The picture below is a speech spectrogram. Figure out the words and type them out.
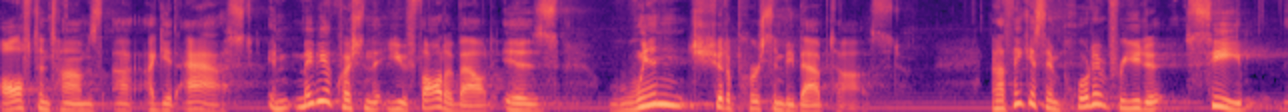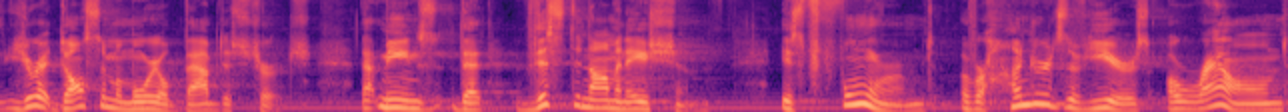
oftentimes I, I get asked, and maybe a question that you've thought about, is when should a person be baptized? And I think it's important for you to see you're at Dawson Memorial Baptist Church. That means that this denomination is formed over hundreds of years around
